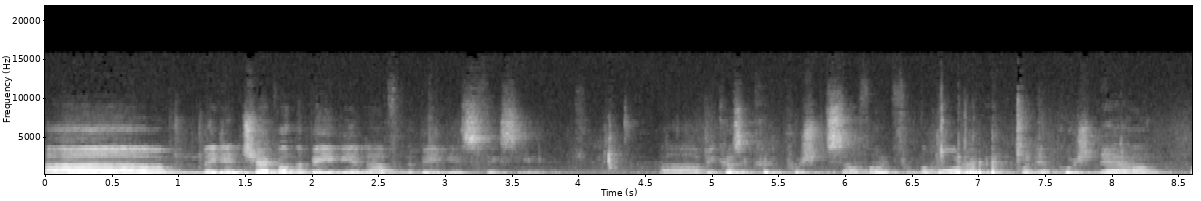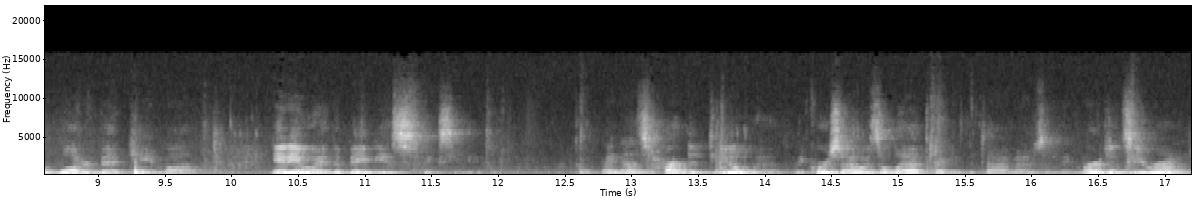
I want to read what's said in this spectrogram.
Um, They didn't check on the baby enough and the baby asphyxiated. uh, Because it couldn't push itself up from the waterbed. When it pushed down, the water bed came up. Anyway, the baby asphyxiated. I know it's hard to deal with. Of course, I was a lab tech at the time. I was in the emergency room.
